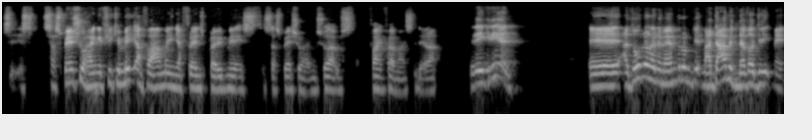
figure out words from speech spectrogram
it's, it's, a special thing. If you can make your family and your friends proud, mate, it's, it's a special thing. So that was thank for managed to do that. Did they greet uh, I don't really remember him. My dad would never greet me.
